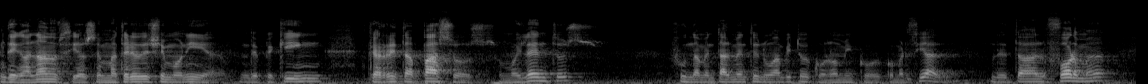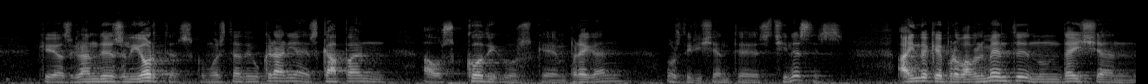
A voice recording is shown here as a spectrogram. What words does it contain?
de ganancias en materia de hexemonía de Pequín carreta pasos moi lentos, fundamentalmente no ámbito económico e comercial, de tal forma que as grandes liortas como esta de Ucrania escapan aos códigos que empregan os dirixentes chineses. Ainda que probablemente non deixan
